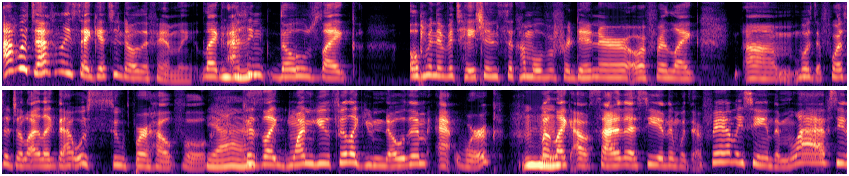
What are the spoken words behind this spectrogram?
I would definitely say get to know the family. Like I Mhm. think those like open invitations to come over for dinner or for like um was it fourth of july like that was super helpful Yeah. because like one you feel like you know them at work Mhm. but like outside of that seeing them with their family seeing them laugh seeing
